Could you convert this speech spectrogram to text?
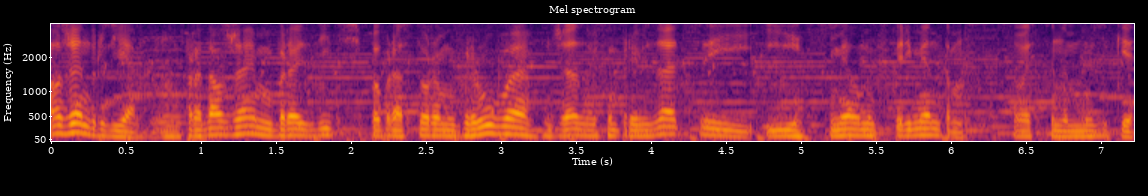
Продолжаем, друзья. Продолжаем бороздить по просторам грува, джазовых импровизаций и смелым экспериментом, свойственным музыке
